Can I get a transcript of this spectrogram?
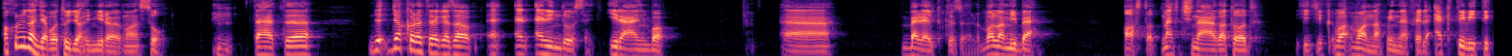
akkor ő nagyjából tudja, hogy miről van szó. Tehát gyakorlatilag ez a, el- elindulsz egy irányba, beleütközöl valamibe, azt ott megcsinálgatod, így va- vannak mindenféle activity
